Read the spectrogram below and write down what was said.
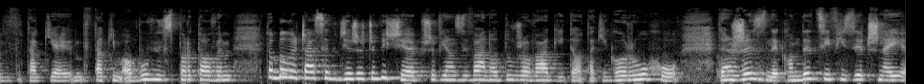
w, takie, w takim obuwiu sportowym. To były czasy, gdzie rzeczywiście przywiązywano dużo dużo wagi do takiego ruchu, tężyzny, kondycji fizycznej.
